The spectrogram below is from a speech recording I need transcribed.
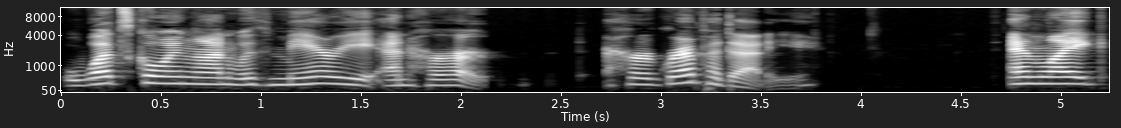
what's going on with Mary and her her grandpa daddy. And like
